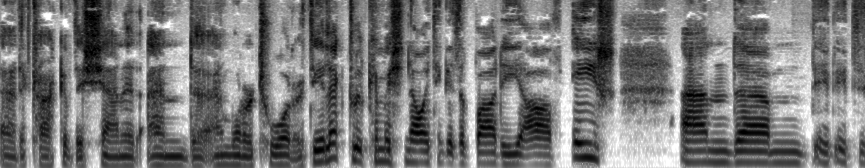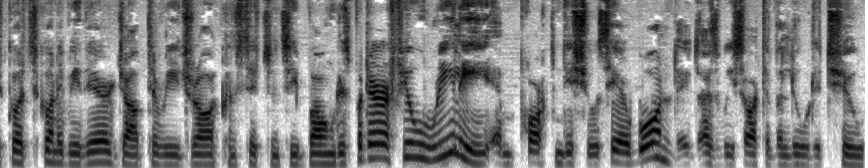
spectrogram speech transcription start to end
uh, the clerk of the Seanad, and uh, and one or two others. The Electoral Commission now, I think, is a body of eight, and um, it, it's, going to be their job to redraw constituency boundaries. But there are a few really important issues here. One, as we sort of alluded to,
